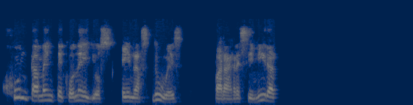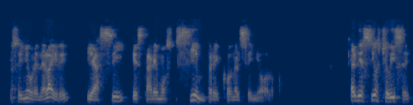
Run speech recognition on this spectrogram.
juntamente con ellos en las nubes para recibir al Señor en el aire y así estaremos siempre con el Señor. El 18 dice,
